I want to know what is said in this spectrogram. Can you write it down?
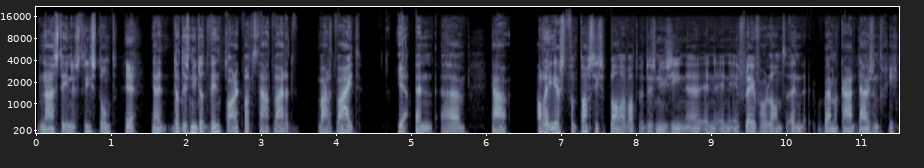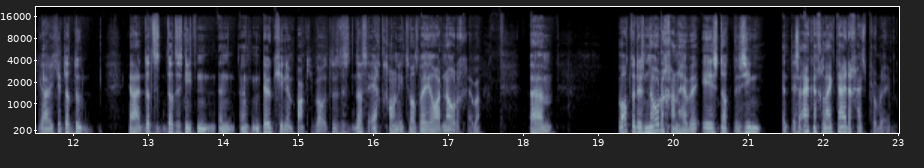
naast de industrie stond, ja. Ja, dat is nu dat windpark wat staat waar het waar het waait. Ja. En um, ja, allereerst fantastische plannen, wat we dus nu zien hè, in, in, in Flevoland. En bij elkaar duizend gig, ja, weet je, dat, doet, ja, dat, dat is niet een, een, een deukje in een pakje boter. Dat is, dat is echt gewoon iets wat we heel hard nodig hebben. Um, wat we dus nodig gaan hebben, is dat we zien, het is eigenlijk een gelijktijdigheidsprobleem.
